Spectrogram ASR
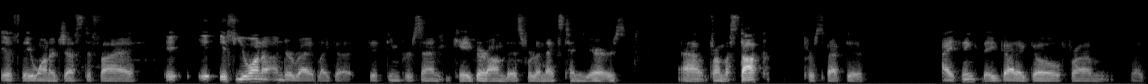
if they want to justify it, if you want to underwrite like a 15% CAGR on this for the next 10 years, uh, from a stock perspective, I think they got to go from like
